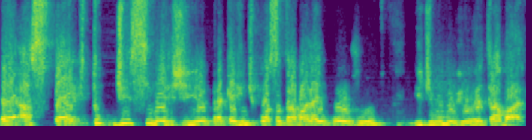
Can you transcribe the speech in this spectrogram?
é, aspecto de sinergia para que a gente possa trabalhar em conjunto e diminuir o retrabalho.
